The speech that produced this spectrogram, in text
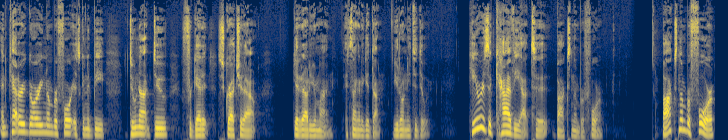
and category number four is going to be do not do, forget it, scratch it out, get it out of your mind. It's not going to get done. You don't need to do it. Here is a caveat to box number four. Box number four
